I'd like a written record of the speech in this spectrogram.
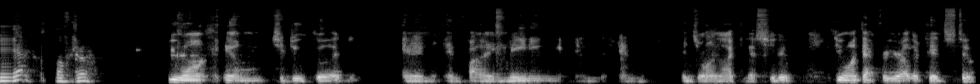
Yeah, oh, for sure. You want him to do good and and find meaning and and enjoy life? Yes, you do. Do you want that for your other kids too?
